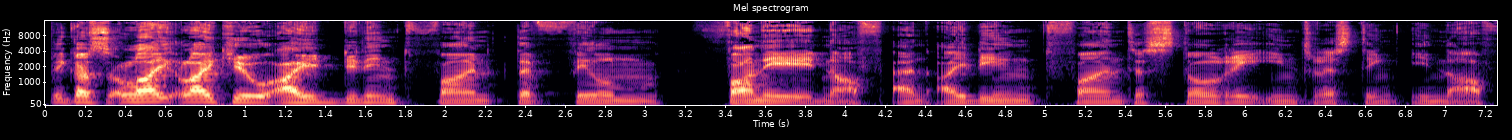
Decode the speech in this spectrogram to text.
because like like you, I didn't find the film funny enough and I didn't find the story interesting enough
